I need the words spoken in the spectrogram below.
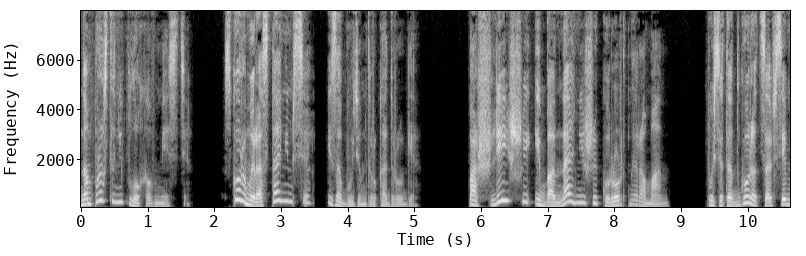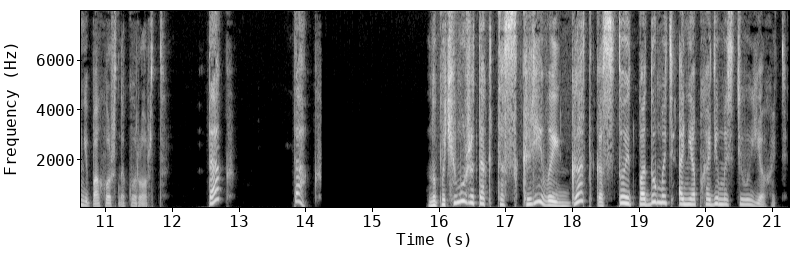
Нам просто неплохо вместе. Скоро мы расстанемся и забудем друг о друге. Пошлейший и банальнейший курортный роман. Пусть этот город совсем не похож на курорт. Так? Так. Но почему же так тоскливо и гадко стоит подумать о необходимости уехать?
